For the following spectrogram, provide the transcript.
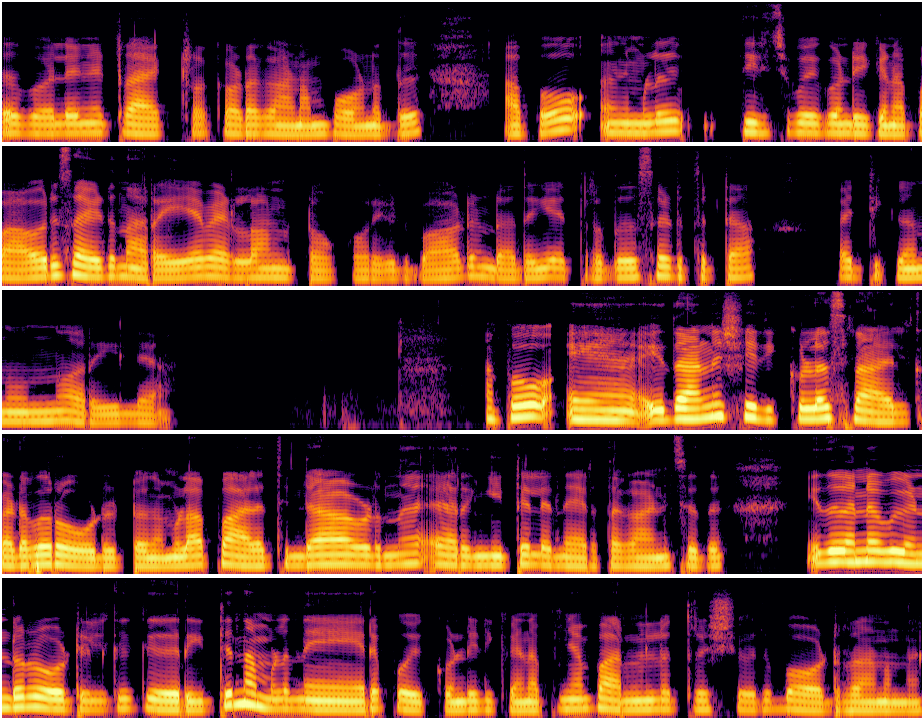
അതുപോലെ തന്നെ ട്രാക്ടറൊക്കെ അവിടെ കാണാൻ പോണത്. അപ്പോൾ നമ്മൾ തിരിച്ചു പോയിക്കൊണ്ടിരിക്കണം. അപ്പോൾ ആ ഒരു സൈഡ് നിറയെ വെള്ളമാണ് കേട്ടോ. കുറേ ഒരുപാടുണ്ട്. അതെങ്കിൽ എത്ര ദിവസം എടുത്തിട്ടാണ് വറ്റിക്കുക എന്നൊന്നും അറിയില്ല. അപ്പോൾ ഇതാണ് ശരിക്കുള്ള സ്രായൽ കടവ് റോഡ് കേട്ടോ നമ്മൾ ആ പാലത്തിന്റെ അവിടുന്ന് ഇറങ്ങിയിട്ടല്ലേ നേരത്തെ കാണിച്ചത്. ഇത് തന്നെ വീണ്ടും റോഡിലേക്ക് കയറിയിട്ട് നമ്മൾ നേരെ പോയിക്കൊണ്ടിരിക്കുകയാണ് അപ്പോൾ ഞാൻ പറഞ്ഞല്ലോ തൃശ്ശൂർ ബോർഡറാണെന്ന്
